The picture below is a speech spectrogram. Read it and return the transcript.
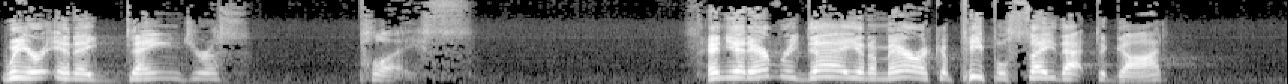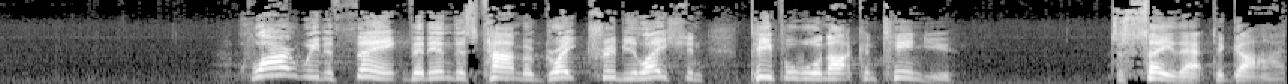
we are in a dangerous place. And yet, every day in America, people say that to God. Why are we to think that in this time of great tribulation, people will not continue to say that to God?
